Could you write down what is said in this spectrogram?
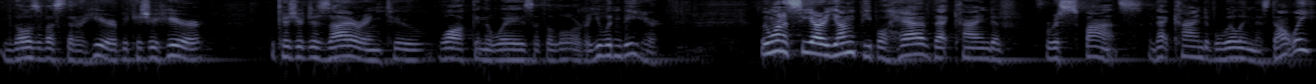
those of us that are here because you're here because you're desiring to walk in the ways of the Lord, or you wouldn't be here. We want to see our young people have that kind of response, that kind of willingness, don't we?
